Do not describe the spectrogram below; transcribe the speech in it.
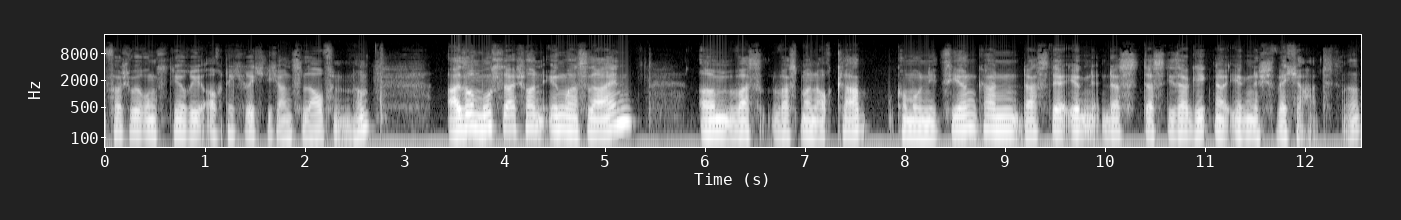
Verschwörungstheorie auch nicht richtig ans Laufen. Ne? Also muss da schon irgendwas sein, ähm, was, was man auch klar kommunizieren kann, dass, der dass, dass dieser Gegner irgendeine Schwäche hat. Ne?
